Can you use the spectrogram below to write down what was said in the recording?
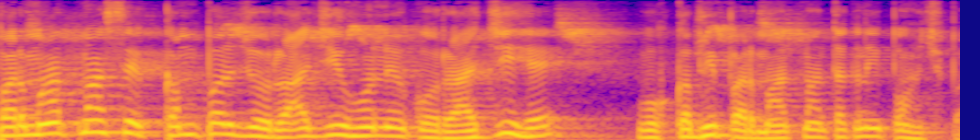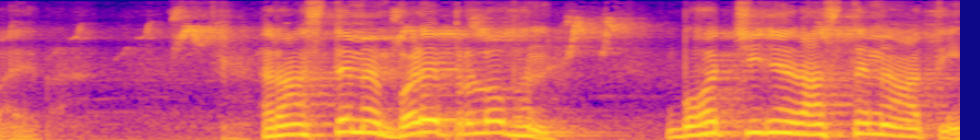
परमात्मा से कम पर जो राज़ी होने को राज़ी है, वो कभी परमात्मा तक नहीं पहुँच पाएगा। रास्ते में बड़े प्रलोभन बहुत चीज़ें रास्ते में आती।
